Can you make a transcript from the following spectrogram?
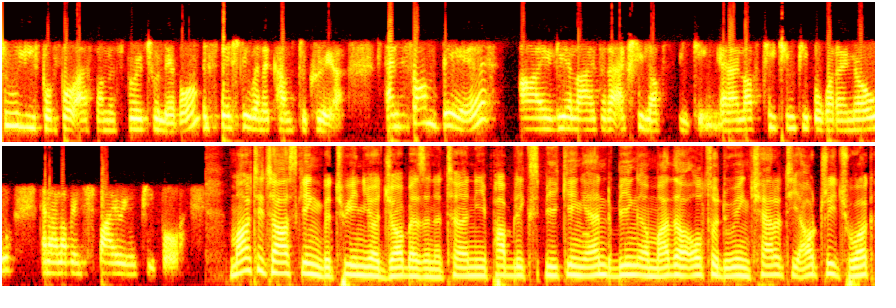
truly fulfill us on a spiritual level, especially when it comes to career. And from there, I realized that I actually love speaking and I love teaching people what I know and I love inspiring people. Multitasking between your job as an attorney, public speaking, and being a mother, also doing charity outreach work.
